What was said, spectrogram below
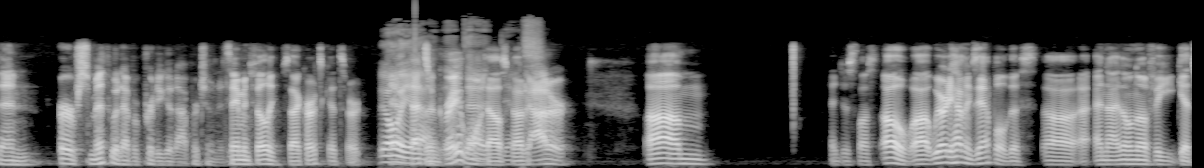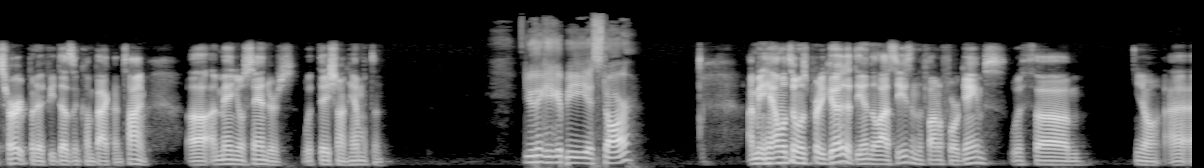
then Irv Smith would have a pretty good opportunity. Same in Philly. Zach Ertz gets hurt. Oh yeah, that's a great one. Dallas Goedert. Got her. Um, I just lost. Oh, uh, we already have an example of this, uh, and I don't know if he gets hurt, but if he doesn't come back on time, uh, Emmanuel Sanders with DaeSean Hamilton. Do you think he could be a star? I mean, Hamilton was pretty good at the end of last season, the final four games, with um, you know, uh,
